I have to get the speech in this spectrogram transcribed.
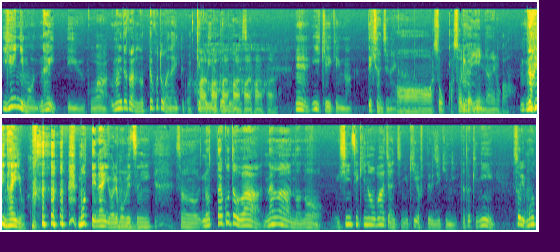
家にもないっていう子は生まれたから乗ったことがないって子は結構いると思うんですよ。はいはいはい経験ができたんじゃないかなと。ああ、そっか。ソリが家にないのか。ないないよ 持ってないよあれも別に、その乗ったことは長野の親戚のおばあちゃん家に雪が降ってる時期に行った時にそれも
